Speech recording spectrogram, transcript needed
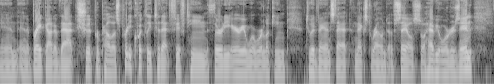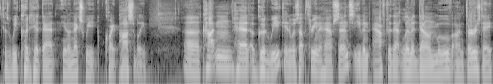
And, and a breakout of that should propel us pretty quickly to that 1530 area where we're looking to advance that next round of sales. So have your orders in because we could hit that you know next week quite possibly. Uh, cotton had a good week. It was up three and a half cents even after that limit down move on Thursday.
